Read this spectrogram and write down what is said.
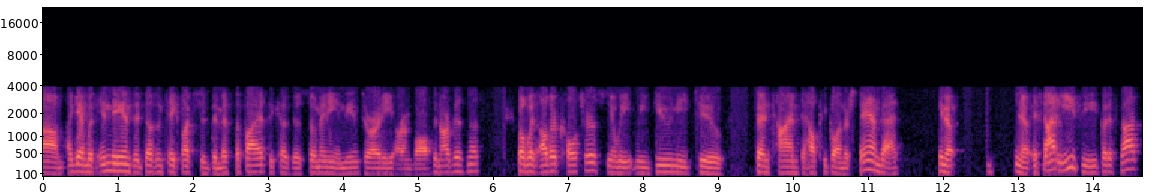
Um, again, with Indians, it doesn't take much to demystify it because there's so many Indians who already are involved in our business. But with other cultures, you know, we we do need to spend time to help people understand that, you know, you know, it's not easy, but it's not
